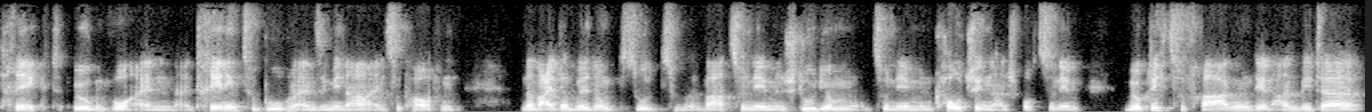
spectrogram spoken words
trägt, irgendwo ein, ein Training zu buchen, ein Seminar einzukaufen, eine Weiterbildung zu, zu, wahrzunehmen, ein Studium zu nehmen, ein Coaching in Anspruch zu nehmen, wirklich zu fragen, den Anbieter,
